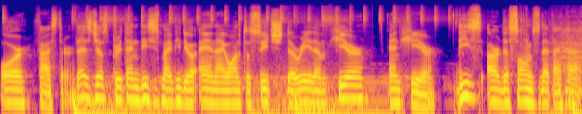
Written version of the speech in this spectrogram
or faster. Let's just pretend this is my video and I want to switch the rhythm here and here. These are the songs that I have.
